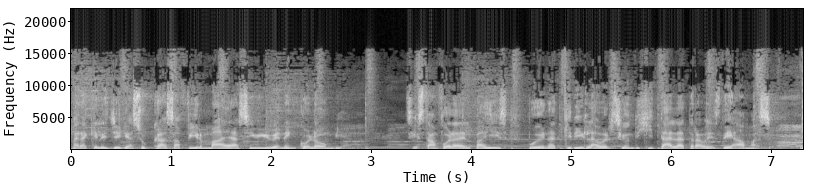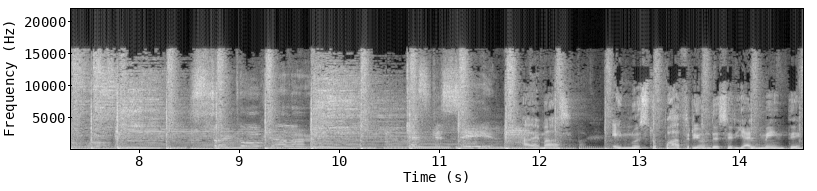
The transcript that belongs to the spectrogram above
para que les llegue a su casa firmada si viven en Colombia. Si están fuera del país, pueden adquirir la versión digital a través de Amazon. Además, en nuestro Patreon de Serialmente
